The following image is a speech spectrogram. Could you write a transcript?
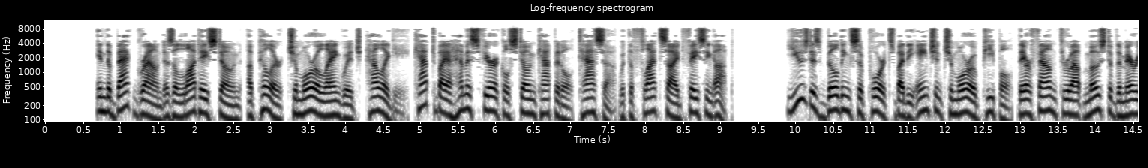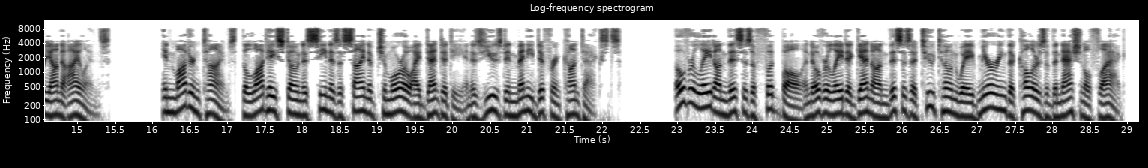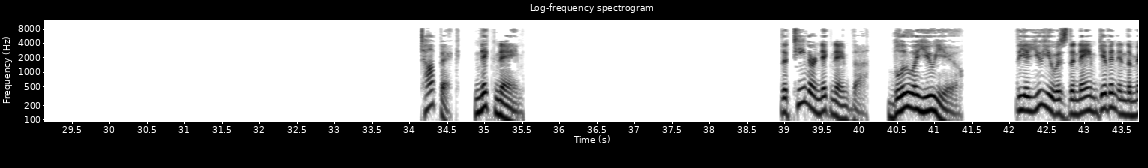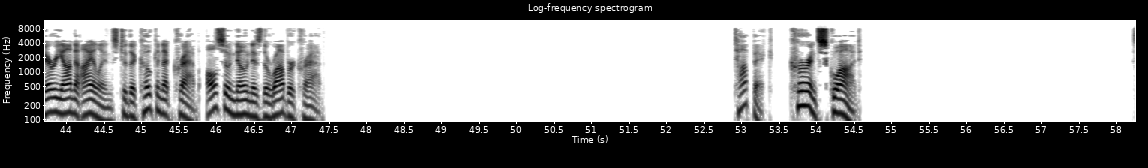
In the background is a latte stone, a pillar Chamorro language, haligi capped by a hemispherical stone capital tassa with the flat side facing up. Used as building supports by the ancient Chamorro people, they are found throughout most of the Mariana Islands. In modern times, the latte stone is seen as a sign of Chamorro identity and is used in many different contexts. Overlaid on this is a football and overlaid again on this is a two-tone wave mirroring the colors of the national flag. Nickname The team are nicknamed the Blue Ayuyu. The ayuyu is the name given in the Mariana Islands to the coconut crab, also known as the robber crab. Current squad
